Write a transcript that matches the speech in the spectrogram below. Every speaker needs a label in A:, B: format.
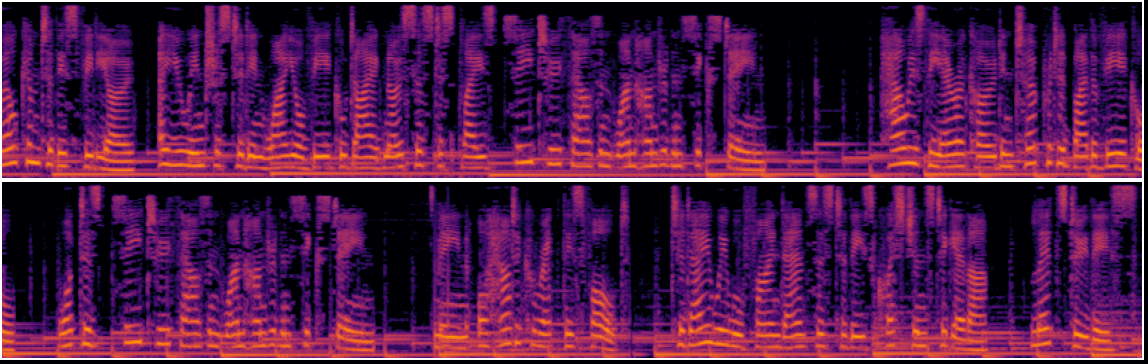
A: Welcome to this video. Are you interested in why your vehicle diagnosis displays C2116? How is the error code interpreted by the vehicle? What does C2116 mean, or how to correct this fault? Today we will find answers to these questions together. Let's do this.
